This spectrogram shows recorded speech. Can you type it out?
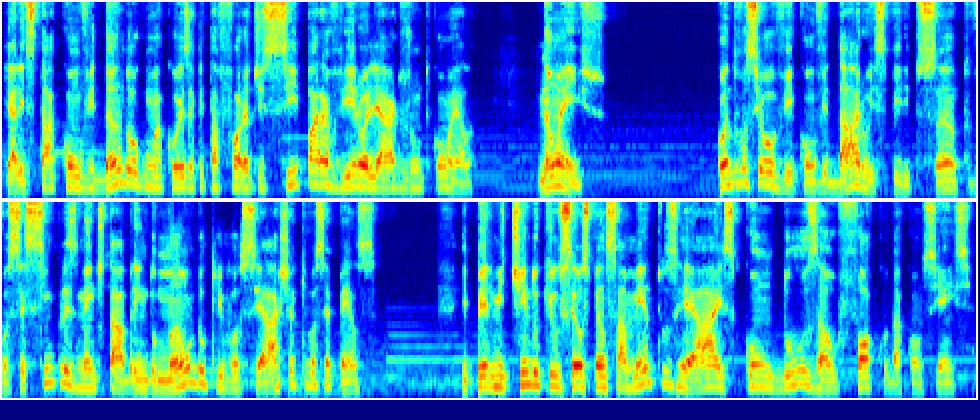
que ela está convidando alguma coisa que está fora de si para vir olhar junto com ela. Não é isso. Quando você ouvir convidar o Espírito Santo, você simplesmente está abrindo mão do que você acha que você pensa e permitindo que os seus pensamentos reais conduza ao foco da consciência.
